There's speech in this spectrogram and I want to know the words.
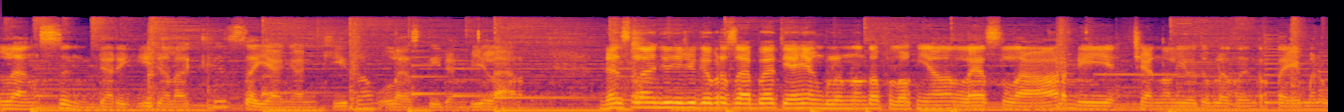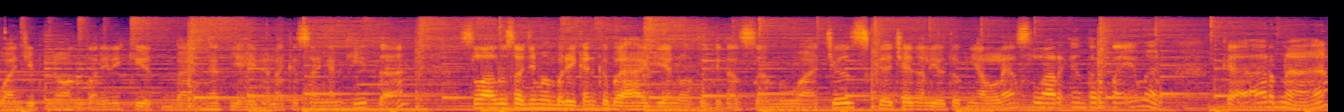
Langsung dari idola kesayangan kita Lesti dan Bilar dan selanjutnya juga bersahabat ya yang belum nonton vlognya Leslar di channel Youtube Leslar Entertainment wajib nonton. Ini cute banget ya idola kesayangan kita. Selalu saja memberikan kebahagiaan untuk kita semua. Cus ke channel Youtubenya Leslar Entertainment. Karena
